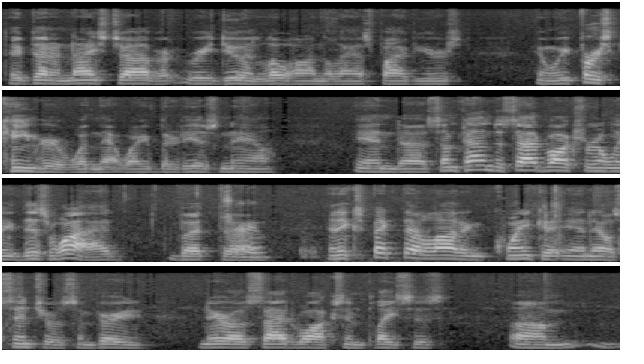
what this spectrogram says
They've done a nice job at redoing Loja in the last five years. And when we first came here, it wasn't that way, but it is now. And uh, sometimes the sidewalks are only this wide, but, True. um, and expect that a lot in Cuenca and El Centro, some very narrow sidewalks in places. Um,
